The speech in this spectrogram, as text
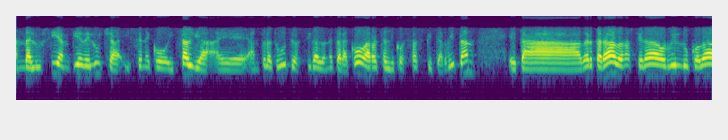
Andaluzian pie de lucha izeneko itzaldia e, antolatu dute ostiral honetarako, arratsaldiko zazpiter ditan, eta bertara donostiara hurbilduko da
